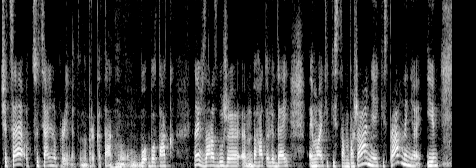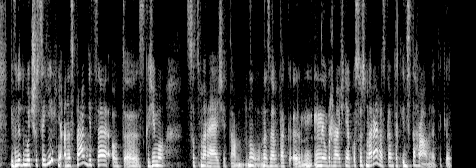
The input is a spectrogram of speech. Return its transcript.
чи це от соціально прийнято, наприклад, так. Ну бо, бо так. Знаєш, зараз дуже е, багато людей е, мають якісь там бажання, якісь прагнення, і, і вони думають, що це їхнє, а насправді це, от, скажімо, соцмережі, там, ну називаємо так, не ображаючи ніяку соцмережу, а скажімо так, інстаграмне таке. От,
